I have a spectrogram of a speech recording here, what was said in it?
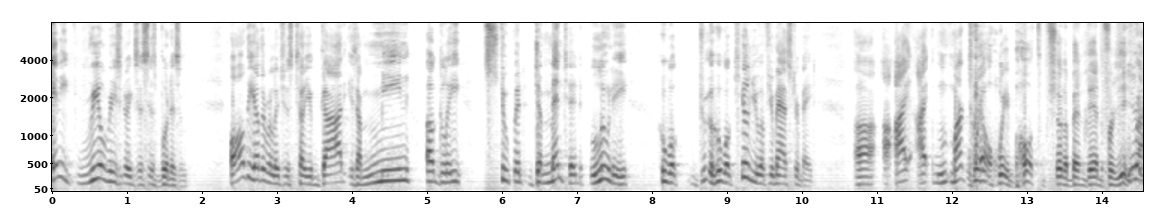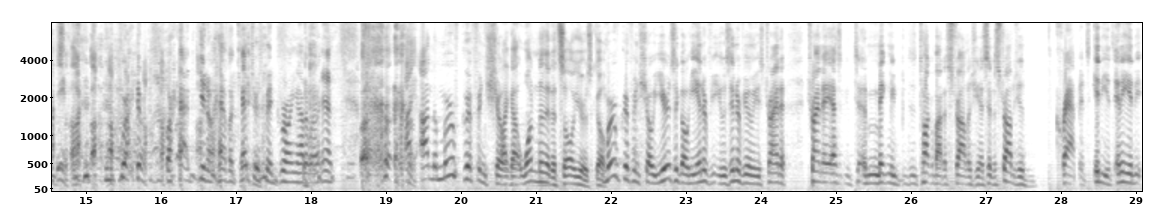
any real reason to exist is Buddhism. All the other religions tell you God is a mean, ugly, stupid, demented loony who will who will kill you if you masturbate. Uh, I, I, Mark Twain. Well, we both should have been dead for years. Right, right, or, or had you know have a catcher's mitt growing out of our hand. I, on the Merv Griffin show, I got one minute. It's all yours. Go. Merv Griffin show years ago. He interviewed. He was interviewing. me, He was trying to trying to, ask, to make me talk about astrology. I said astrology is crap. It's idiots. Any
